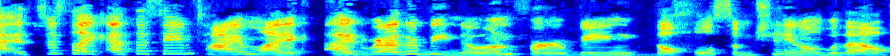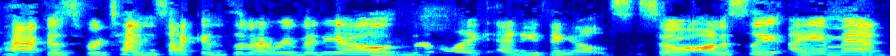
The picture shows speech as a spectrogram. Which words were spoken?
that. It's just like at the same time, like I'd rather be known for being the wholesome channel with alpacas for 10 seconds of every video Mm-hmm. than like anything else. So honestly, I am mad.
